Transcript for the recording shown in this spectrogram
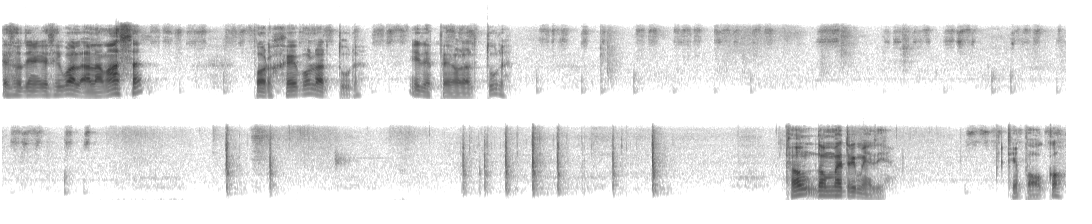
eso tiene que ser igual a la masa por g por la altura. Y despejo la altura. Son dos metros y medio. Qué poco.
